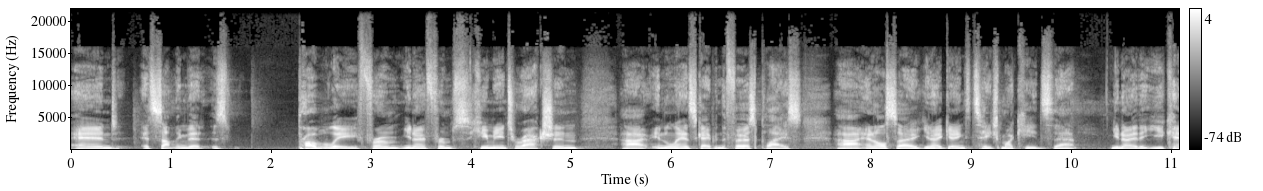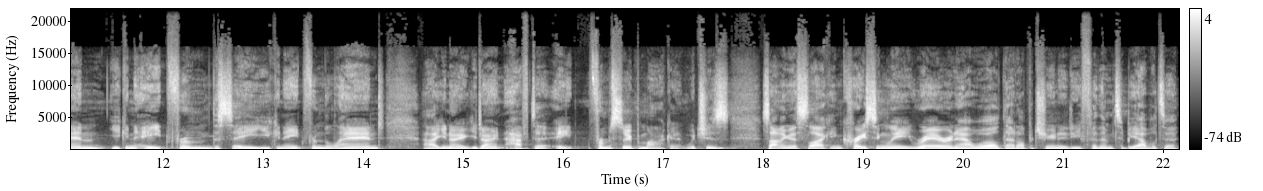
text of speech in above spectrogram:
and it's something that is probably from you know from human interaction uh, in the landscape in the first place, uh, and also you know getting to teach my kids that you know that you can you can eat from the sea, you can eat from the land. Uh, you know you don't have to eat from a supermarket, which is something that's like increasingly rare in our world. That opportunity for them to be able to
